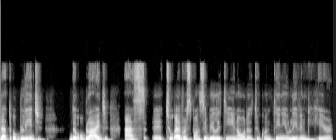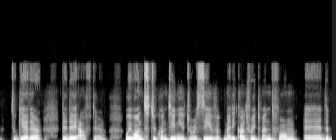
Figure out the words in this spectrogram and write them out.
that oblige the oblige us uh, to have responsibility in order to continue living here together the day after. We want to continue to receive medical treatment from uh, the,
